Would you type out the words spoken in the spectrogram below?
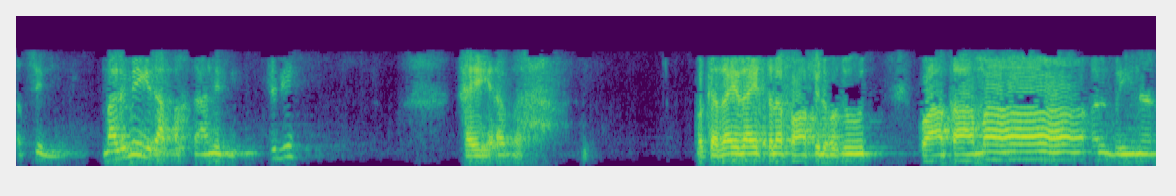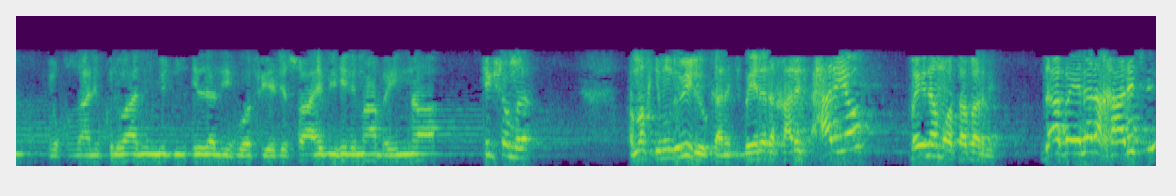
تفصیل معلومیږي دا پښتانه دي څه دي هي رب وکذا اذا اختلف في الحدود وقام البين يقضى لكل واحد بالجزء الذي هو في يد صاحبه لما بيننا ټیک شو مله مخکې موږ ویلو کنه چې بینه د خارج هر یو بینه معتبر دي دا بینه د خارج دي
